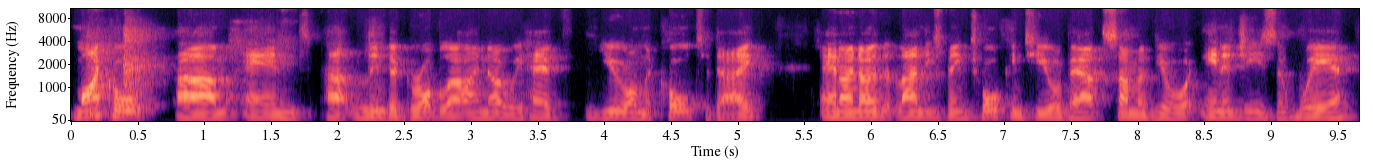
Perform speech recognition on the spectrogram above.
Michael um, and uh, Linda Grobler, I know we have you on the call today, and I know that Lundy's been talking to you about some of your energies and where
